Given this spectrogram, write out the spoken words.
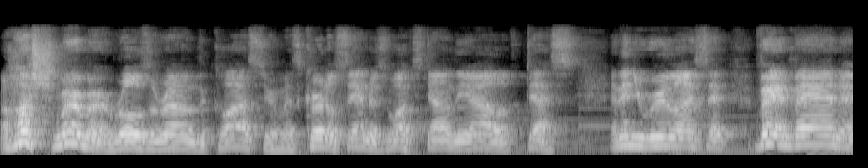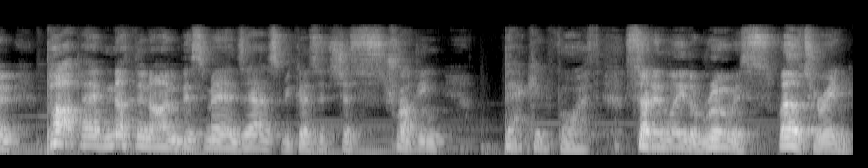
A hushed murmur rolls around the classroom as Colonel Sanders walks down the aisle of desks, and then you realize that Van Van and Pop had nothing on this man's ass because it's just shrugging back and forth. Suddenly the room is sweltering.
